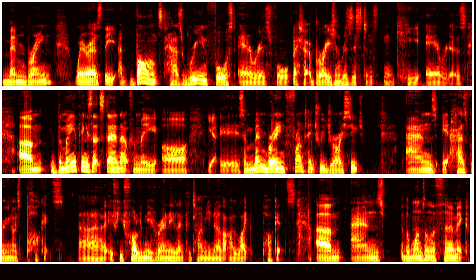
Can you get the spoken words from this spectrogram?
membrane, whereas the advanced has reinforced areas for better abrasion resistance in key areas. Um, the main things that stand out for me are, yeah, it is a membrane front entry dry suit, and it has very nice pockets. Uh, if you followed me for any length of time, you know that I like pockets. Um, and the ones on the Thermiq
